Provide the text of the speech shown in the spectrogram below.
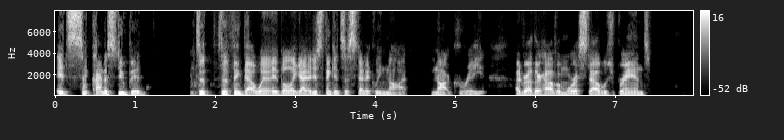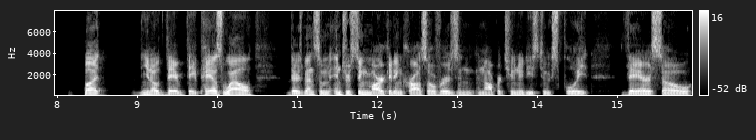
It's kind of stupid to to think that way, but like I just think it's aesthetically not not great. I'd rather have a more established brand. But you know they they pay us well. There's been some interesting marketing crossovers and, and opportunities to exploit there. So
